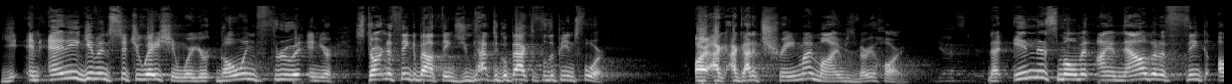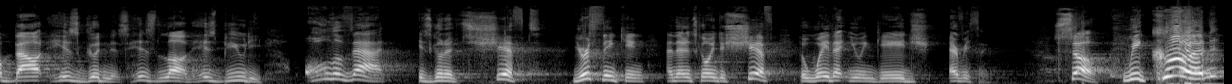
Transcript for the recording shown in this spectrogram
In any given situation where you're going through it and you're starting to think about things, you have to go back to Philippians 4. All right, I, I got to train my mind, which is very hard. Yes, that in this moment, I am now going to think about His goodness, His love, His beauty. All of that is going to shift your thinking, and then it's going to shift the way that you engage everything. So, we could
